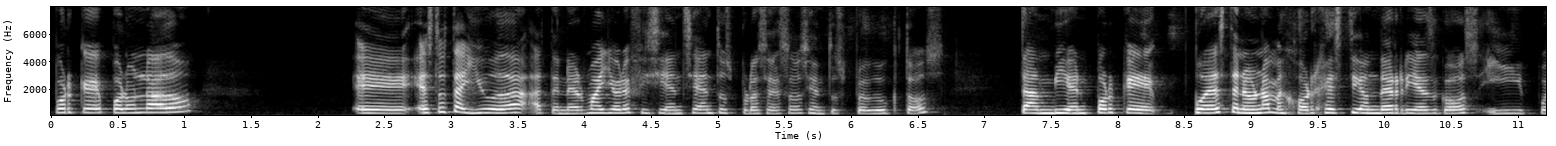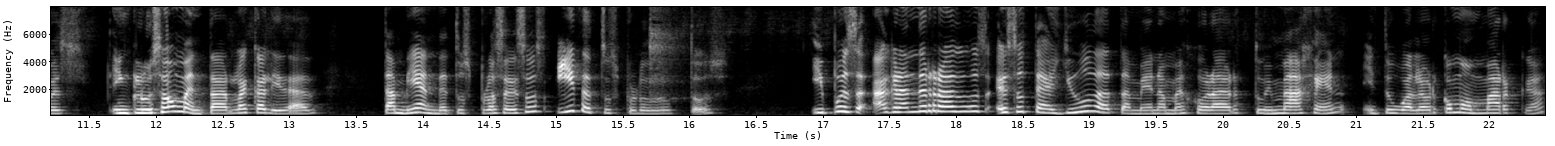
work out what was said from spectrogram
porque por un lado, eh, esto te ayuda a tener mayor eficiencia en tus procesos y en tus productos. También porque puedes tener una mejor gestión de riesgos y pues incluso aumentar la calidad también de tus procesos y de tus productos. Y pues a grandes rasgos eso te ayuda también a mejorar tu imagen y tu valor como marca,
